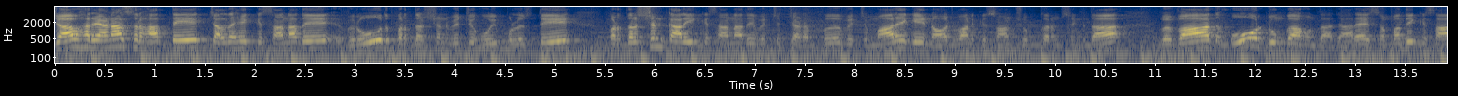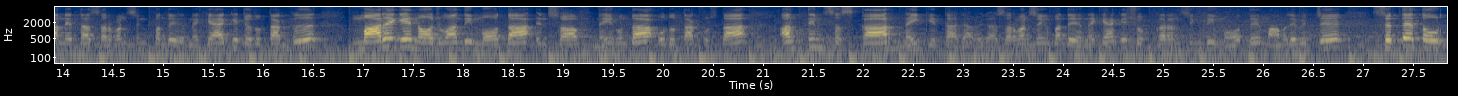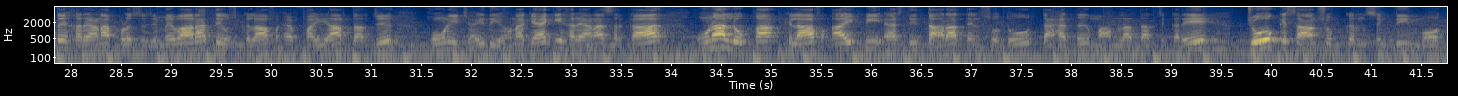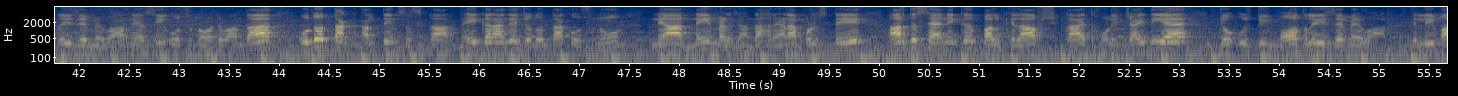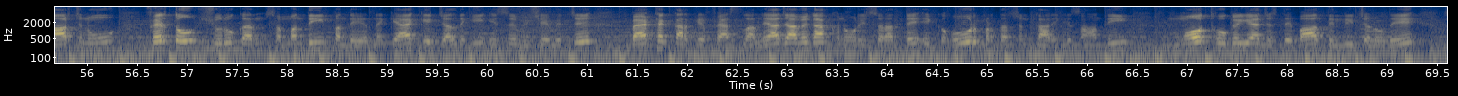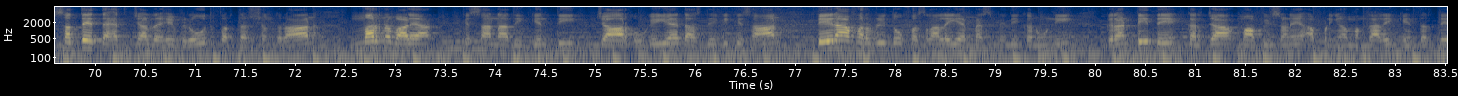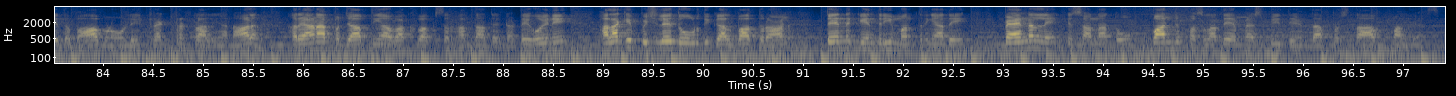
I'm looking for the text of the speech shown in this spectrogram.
ਪੰਜਾਬ, ਹਰਿਆਣਾ ਸਰਹੱਦ ਤੇ ਚੱਲ ਰਹੇ ਕਿਸਾਨਾਂ ਦੇ ਵਿਰੋਧ ਪ੍ਰਦਰਸ਼ਨ ਵਿੱਚ ਹੋਈ ਪੁਲਿਸ ਤੇ ਪ੍ਰਦਰਸ਼ਨਕਾਰੀ ਕਿਸਾਨਾਂ ਦੇ ਵਿੱਚ ਝੜਪ ਵਿੱਚ ਮਾਰੇ ਗਏ ਨੌਜਵਾਨ ਕਿਸਾਨ ਸ਼ੁਭਕਰਨ ਸਿੰਘ ਦਾ ਵਿਵਾਦ ਹੋਰ ਡੂੰਘਾ ਹੁੰਦਾ ਜਾ ਰਿਹਾ ਹੈ। ਇਸ ਸੰਬੰਧੀ ਕਿਸਾਨ ਨੇਤਾ ਸਰਵਨ ਸਿੰਘ ਪੰਧੇਰ ਨੇ ਕਿਹਾ ਕਿ ਜਦੋਂ ਤੱਕ ਮਾਰੇ ਗਏ ਨੌਜਵਾਨ ਦੀ ਮੌਤ ਦਾ ਇਨਸਾਫ ਨਹੀਂ ਹੁੰਦਾ, ਉਦੋਂ ਤੱਕ ਉਸ ਦਾ ਅੰਤਿਮ ਸੰਸਕਾਰ ਨਹੀਂ ਕੀਤਾ ਜਾਵੇਗਾ। ਸਰਵਨ ਸਿੰਘ ਬੰਦੇਰ ਨੇ ਕਿਹਾ ਕਿ ਸ਼ੁਭਕਰਨ ਸਿੰਘ ਦੀ ਮੌਤ ਦੇ ਮਾਮਲੇ ਵਿੱਚ ਸਿੱਧੇ ਤੌਰ ਤੇ ਹਰਿਆਣਾ ਪੁਲਿਸ ਜ਼ਿੰਮੇਵਾਰ ਹੈ ਤੇ ਉਸ ਖਿਲਾਫ ਐਫ ਆਈ ਆਰ ਦਰਜ ਹੋਣੀ ਚਾਹੀਦੀ ਹੈ। ਉਹਨਾਂ ਕਿਹਾ ਕਿ ਹਰਿਆਣਾ ਸਰਕਾਰ ਉਹਨਾਂ ਲੋਕਾਂ ਖਿਲਾਫ ਆਈਪੀਐਸ ਦੀ ਧਾਰਾ 302 ਤਹਿਤ ਮਾਮਲਾ ਦਰਜ ਕਰੇ, ਜੋ ਕਿਸਾਨ ਸ਼ੁਭਕਰਨ ਸਿੰਘ ਦੀ ਮੌਤ ਲਈ ਜ਼ਿੰਮੇਵਾਰ ਨੇ। ਅਸੀਂ ਉਸ ਨੌਜਵਾਨ ਦਾ ਉਦੋਂ ਤੱਕ ਅੰਤਿਮ ਸੰਸਕਾਰ ਨਹੀਂ ਕਰਾਂਗੇ, ਜਦੋਂ ਤੱਕ ਉਸ ਨੂੰ ਨਿਆਂ ਨਹੀਂ ਮਿਲ ਜਾਂਦਾ। ਹਰਿਆਣਾ ਪੁਲਿਸ ਤੇ ਅਰਧ ਸੈਨਿਕ ਬਲ ਖਿਲਾਫ ਸ਼ਿਕਾਇਤ ਹੋਣੀ ਚਾਹੀਦੀ ਹੈ, ਜੋ ਉਸ ਦੀ ਮੌਤ ਲਈ ਜ਼ਿੰਮੇਵਾਰ ਨੇ। ਦਿੱਲੀ ਮਾਰਚ ਨੂੰ ਫਿਰ ਤੋਂ ਸ਼ੁਰੂ ਕਰਨ ਸੰਬੰਧੀ ਪੰਦੇਰ ਨੇ ਕਿਹਾ ਕਿ ਜਲਦ ਹੀ ਇਸ ਵਿਸ਼ੇ ਵਿੱਚ ਬੈਠਕ ਕਰਕੇ ਫੈਸਲਾ ਲਿਆ ਜਾਵੇਗਾ। ਖਨੋਰੀ ਸਰਹੱਦ ਤੇ ਇੱਕ ਹੋਰ ਪ੍ਰਦਰਸ਼ਨਕਾਰੀ ਕਿਸਾਨ ਦੀ ਮੌਤ ਹੋ ਗਈ ਹੈ, ਜਿਸ ਦੇ ਬਾਅਦ ਦਿੱਲੀ ਚਲੋ ਦੇ ਸੱਦੇ ਤਹਿਤ ਚੱਲ ਰਹੇ ਵਿਰੋਧ ਪ੍ਰਦਰਸ਼ਨ ਦੌਰਾਨ ਮਰਨ ਵਾਲਿਆਂ ਕਿਸਾਨਾਂ ਦੀ ਗਿਣਤੀ 4 ਹੋ ਗਈ ਹੈ। ਦੱਸਦੇ ਕਿ ਕਿਸਾਨ 13 ਫਰਵਰੀ ਤੋਂ ਫਸਲਾਂ ਲਈ ਐਮਐਸਪੀ ਦੀ ਕਾਨੂੰਨੀ ਗਰੰਟੀ ਤੇ ਕਰਜ਼ਾ ਮਾਫੀ ਸਣੇ ਆਪਣੀਆਂ ਮੰਗਾਂ ਲਈ ਕੇਂਦਰ ਤੇ ਦਬਾਅ ਬਣਾਉਣ ਲਈ ਟਰੈਕਟਰ ਟਰਾਲੀਆਂ ਨਾਲ ਹਰਿਆਣਾ ਪੰਜਾਬ ਦੀਆਂ ਵੱਖ-ਵੱਖ ਸਰਹੱਦਾਂ ਤੇ ਡਟੇ ਹੋਏ ਨੇ। ਹਾਲਾਂਕਿ ਪਿਛਲੇ ਦੌਰ ਦੀ ਗੱਲਬਾਤ ਦੌਰਾਨ ਤਿੰਨ ਕੇਂਦਰੀ ਮੰਤਰੀਆਂ ਦੇ ਪੈਨਲ ਨੇ ਕਿਸਾਨਾਂ ਤੋਂ ਪੰਜ ਫਸਲਾਂ ਤੇ ਐਮਐਸਪੀ ਦੇਣ ਦਾ ਪ੍ਰਸਤਾਵ ਮੰਨ ਲਿਆ ਸੀ।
